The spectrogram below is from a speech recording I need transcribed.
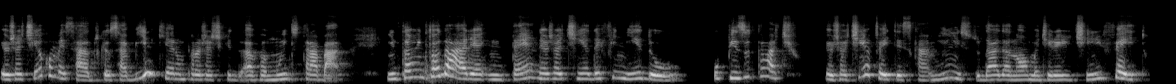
eu já tinha começado, porque eu sabia que era um projeto que dava muito trabalho. Então, em toda a área interna, eu já tinha definido o piso tátil. Eu já tinha feito esse caminho, estudado a norma direitinho e feito.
